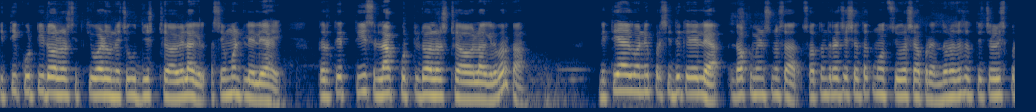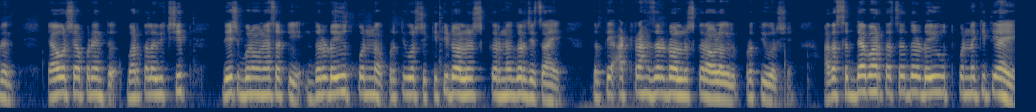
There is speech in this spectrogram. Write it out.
किती कोटी डॉलर्स इतकी वाढवण्याचे उद्दिष्ट ठेवावे लागेल असे म्हटलेले आहे. तर ते तीस लाख कोटी डॉलर्स ठेवावं लागेल बरं का? नीती आयोगाने प्रसिद्ध केलेल्या डॉक्युमेंट्सनुसार स्वातंत्र्याचे शतक महोत्सवी वर्षापर्यंत दोन हजार सत्तेचाळीसपर्यंत या वर्षापर्यंत भारताला विकसित देश बनवण्यासाठी दरडोई उत्पन्न प्रतिवर्ष किती डॉलर्स करणं गरजेचं आहे? तर ते अठरा हजार डॉलर्स करावं लागेल प्रतिवर्ष. आता सध्या भारताचं दरडोई उत्पन्न किती आहे?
